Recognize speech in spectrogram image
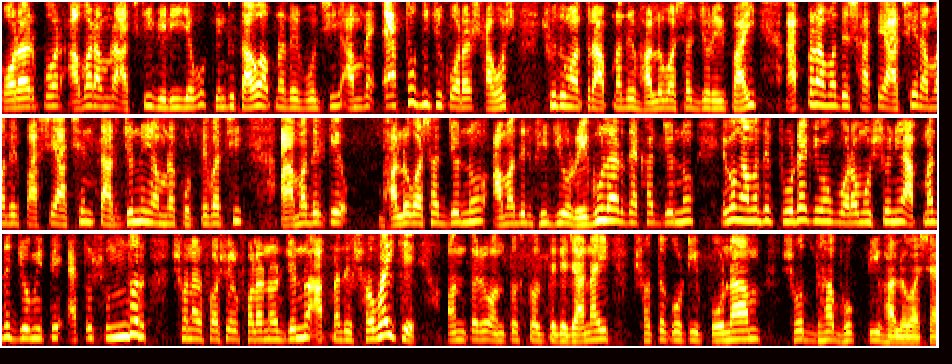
করার পর আবার আমরা আজকেই বেরিয়ে যাব। কিন্তু তাও আপনাদের বলছি, আমরা এত কিছু করার সাহস শুধুমাত্র আপনাদের ভালোবাসার জোরেই পাই। আপনারা আমাদের সাথে আছেন, আমাদের পাশে আছেন, তার জন্যই আমরা করতে পারছি। আমাদেরকে ভালোবাসার জন্য, আমাদের ভিডিও রেগুলার দেখার জন্য এবং আমাদের প্রোডাক্ট এবং পরামর্শ নিয়ে আপনাদের জমিতে এত সুন্দর সোনার ফসল ফলানোর জন্য আপনাদের সবাইকে অন্তরের অন্তঃস্থল থেকে জানাই, শতকোটি প্রণাম, শ্রদ্ধা, ভক্তি, ভালোবাসা।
